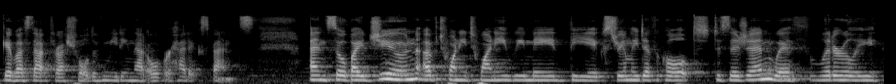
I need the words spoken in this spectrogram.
give us that threshold of meeting that overhead expense. And so by June of 2020, we made the extremely difficult decision with literally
